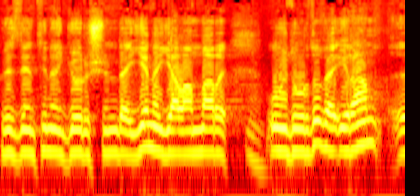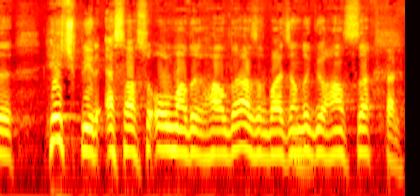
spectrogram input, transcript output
prezidenti ilə görüşündə yenə yalanları Hı. uydurdu və İran e, heç bir əsası olmadığı halda Azərbaycanda gö hansısa Bəli.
